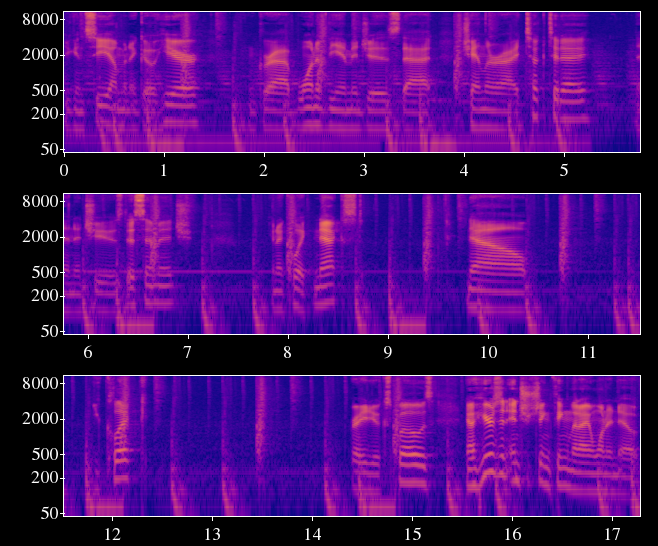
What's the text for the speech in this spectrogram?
You can see I'm gonna go here and grab one of the images that Chandler and I took today, and I choose this image. I'm gonna click next. Now, you click, ready to expose. Now here's an interesting thing that I wanna note.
